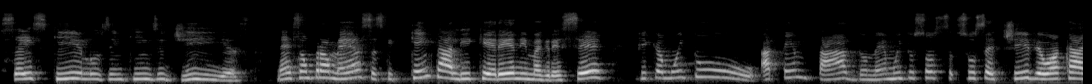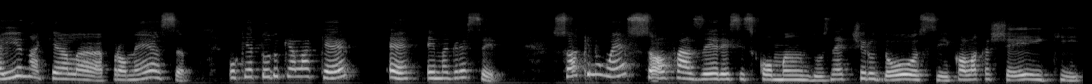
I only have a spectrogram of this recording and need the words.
6 quilos em 15 dias. Né? São promessas que quem está ali querendo emagrecer fica muito atentado, né? muito suscetível a cair naquela promessa, porque tudo que ela quer é emagrecer. Só que não é só fazer esses comandos, né? Tira o doce, coloca shake,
